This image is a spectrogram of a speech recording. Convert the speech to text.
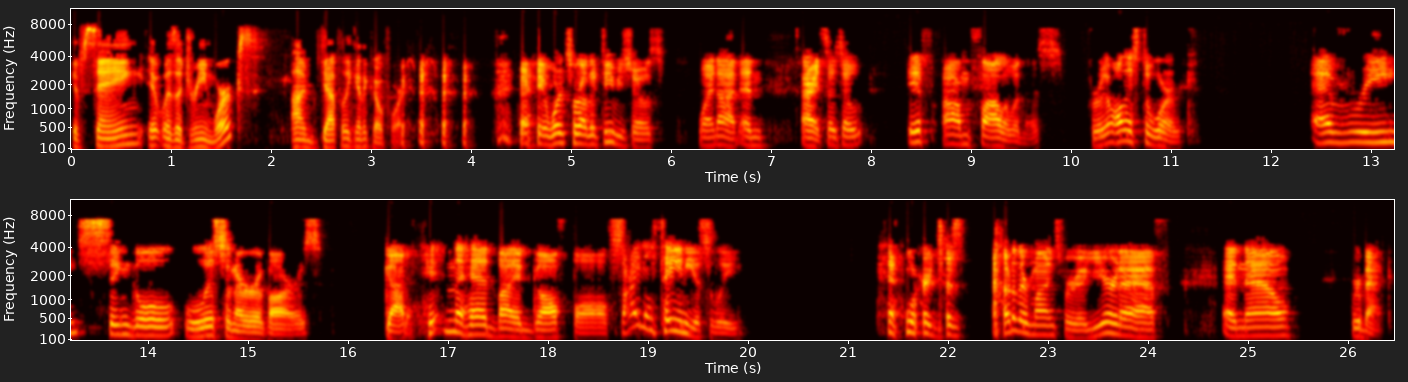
if saying it was a dream works, I'm definitely going to go for it. it works for other TV shows. Why not? And all right, so so if I'm following this, for all this to work, every single listener of ours got hit in the head by a golf ball simultaneously and were just out of their minds for a year and a half, and now we're back.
